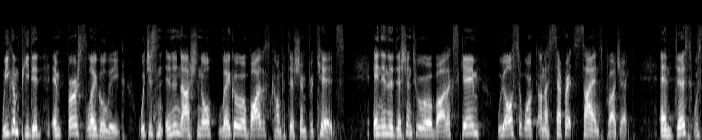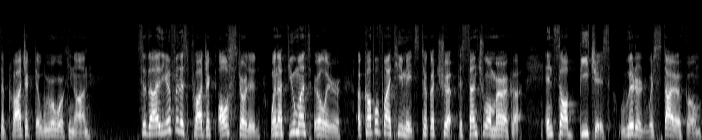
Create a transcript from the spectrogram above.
We competed in First LEGO League, which is an international LEGO robotics competition for kids. And in addition to a robotics game, we also worked on a separate science project. And this was the project that we were working on. So the idea for this project all started when a few months earlier, a couple of my teammates took a trip to Central America and saw beaches littered with styrofoam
